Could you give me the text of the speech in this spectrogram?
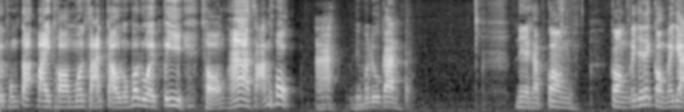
ยผงตะใบทองมวลสารเก่าหลวงพ่อรวยปีสองห้าสามหกอะเดี๋ยวมาดูกันเนี่ยครับกล่องกล่องก็จะได้กล่องกระยะ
